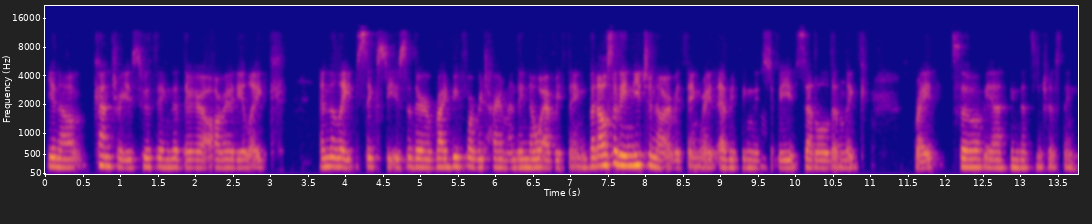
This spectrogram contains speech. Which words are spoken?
you know countries who think that they're already like in the late 60s so they're right before retirement. They know everything but also they need to know everything right? Everything needs to be settled and like right. So yeah i think that's interesting.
